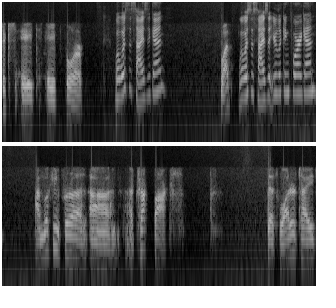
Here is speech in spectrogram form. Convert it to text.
6884. What was the size again? What? What was the size that you're looking for again? I'm looking for a, uh, a truck box that's watertight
